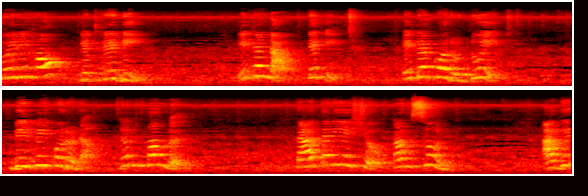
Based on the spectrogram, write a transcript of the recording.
তৈরি হও গেট রেডি এটা নাও টেক ইট এটা করো ডু ইট বিড়বিড় করো না ডোন্ট মাম্বল তাড়াতাড়ি এসো কাম সুন আগে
